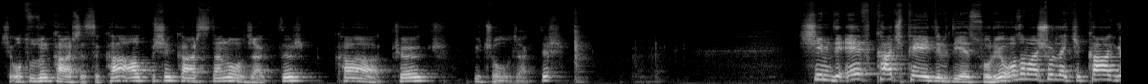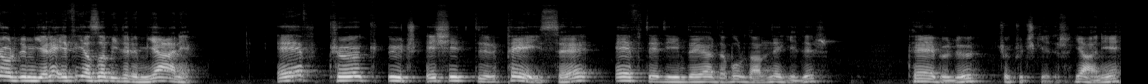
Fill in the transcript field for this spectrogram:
Şey 30'un karşısı K. 60'ın karşısı da ne olacaktır? K kök 3 olacaktır. Şimdi f kaç p'dir diye soruyor. O zaman şuradaki k gördüğüm yere f'i yazabilirim. Yani f kök 3 eşittir p ise f dediğim değer de buradan ne gelir? p bölü kök 3 gelir. Yani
